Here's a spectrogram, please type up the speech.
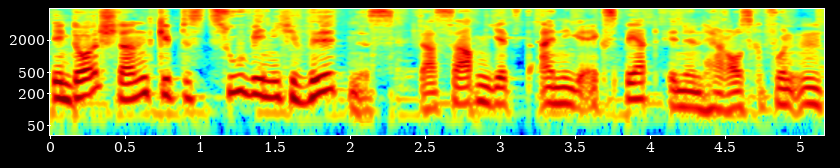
In Deutschland gibt es zu wenig Wildnis. Das haben jetzt einige ExpertInnen herausgefunden.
